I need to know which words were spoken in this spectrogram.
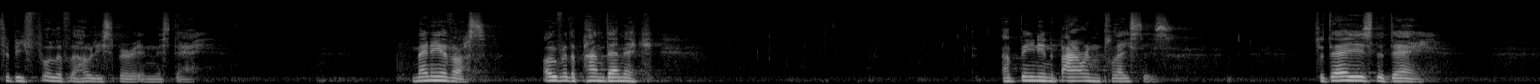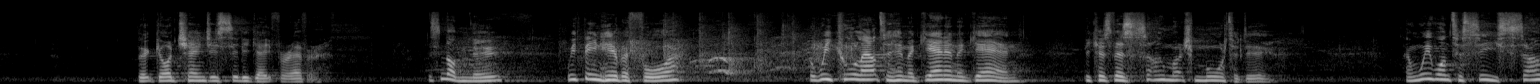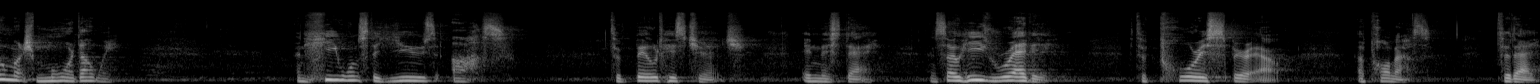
to be full of the Holy Spirit in this day. Many of us, over the pandemic, have been in barren places. Today is the day that God changes Citygate forever. It's not new. We've been here before. But we call out to Him again and again because there's so much more to do. And we want to see so much more, don't we? And He wants to use us to build His church in this day. And so He's ready to pour His Spirit out upon us today.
